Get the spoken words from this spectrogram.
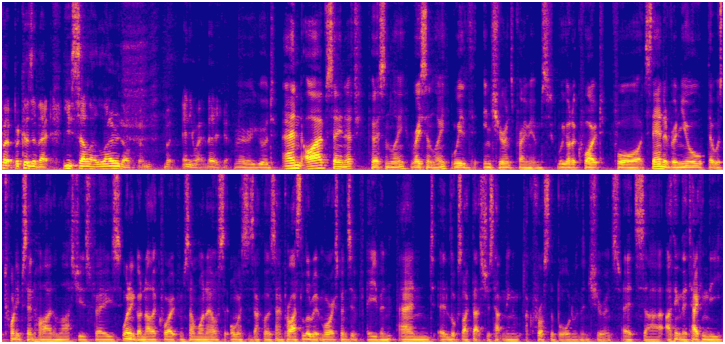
but because of that, you sell a load of them. But anyway, there you go. Very good. And I've seen it personally recently with insurance premiums. We got a quote for standard renewal that was 20% higher than last year's fees. Went and got another quote from someone else, almost exactly the same price, a little bit more expensive even. And it looks like that's just happening across the board with insurance. It's uh, I think they're taking the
